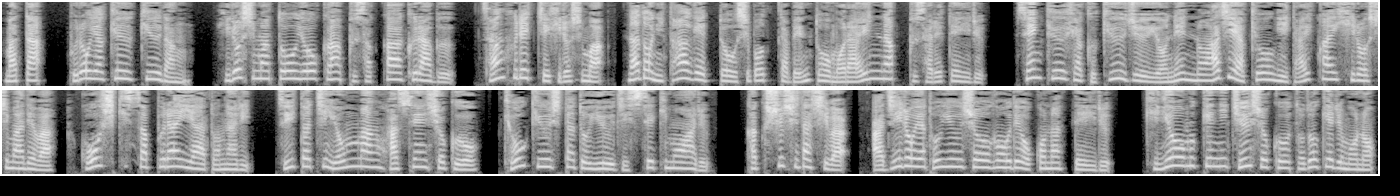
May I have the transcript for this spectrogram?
また、プロ野球球団、広島東洋カープサッカークラブ、サンフレッチェ広島などにターゲットを絞った弁当もラインナップされている。1994年のアジア競技大会広島では公式サプライヤーとなり、1日4万8000食を供給したという実績もある。各種仕出しは、アジロヤという称号で行っている。企業向けに昼食を届けるもの、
